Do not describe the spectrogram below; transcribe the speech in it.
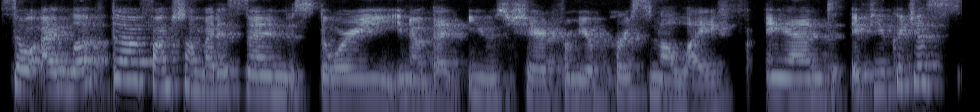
So I love the functional medicine story, you know, that you shared from your personal life. And if you could just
